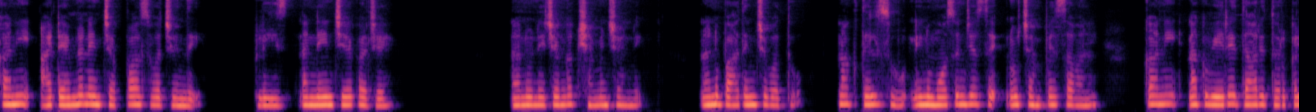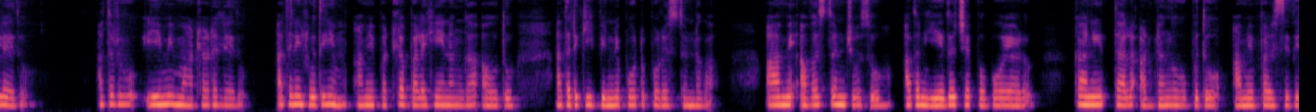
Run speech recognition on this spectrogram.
కానీ ఆ టైంలో నేను చెప్పాల్సి వచ్చింది. ప్లీజ్ నన్నేం చేయక అజయ్? నన్ను నిజంగా క్షమించండి. నన్ను బాధించవద్దు. నాకు తెలుసు నేను మోసం చేస్తే నువ్వు చంపేస్తావని. కానీ నాకు వేరే దారి దొరకలేదు. అతడు ఏమీ మాట్లాడలేదు. అతని హృదయం ఆమె పట్ల బలహీనంగా అవుతూ అతడికి వెన్నుపోటు పొడుస్తుండగా. ఆమె అవస్థను చూసు అతను ఏదో చెప్పబోయాడు. కానీ తల అడ్డంగా ఊపుతూ ఆమె పరిస్థితి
